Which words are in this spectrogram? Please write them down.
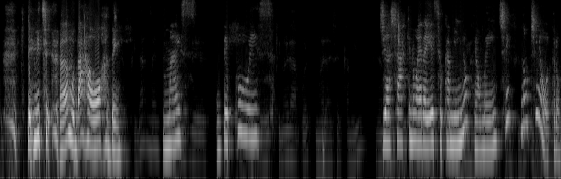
permite ah, mudar a ordem, mas depois de achar que não era esse o caminho, realmente, não tinha outro.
